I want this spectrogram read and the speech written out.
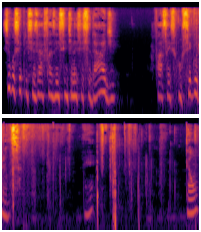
se você precisar fazer sentir necessidade, faça isso com segurança. Né? Então,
